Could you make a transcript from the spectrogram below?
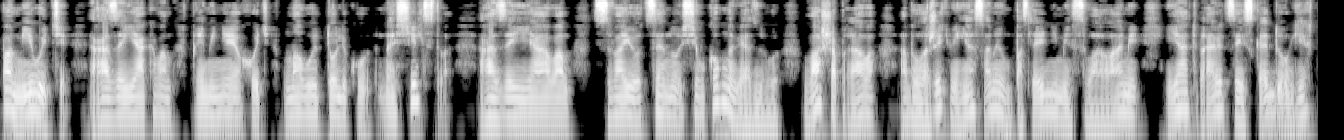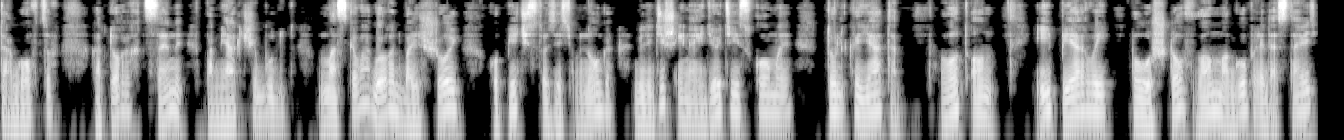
Помилуйте, разве я к вам применяю хоть малую толику насильства? Разве я вам свою цену силком навязываю? Ваше право обложить меня самыми последними словами и отправиться искать других торговцев, которых цены помягче будут. Москва город большой, купечества здесь много, глядишь и найдете искомое. Только я-то, вот он, и первый полуштов вам могу предоставить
